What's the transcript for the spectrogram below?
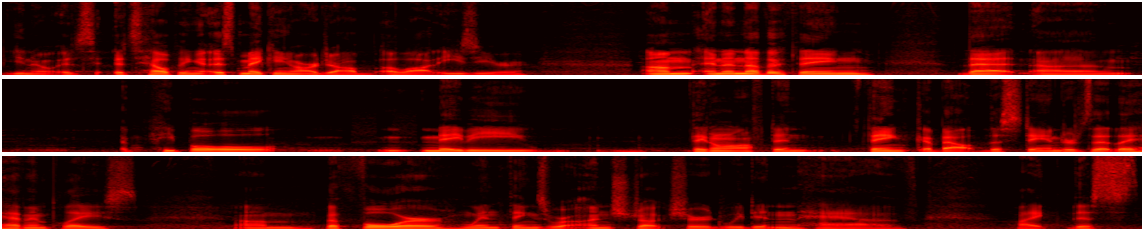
you know, it's it's helping. It's making our job a lot easier. Um, and another thing that um, people maybe they don't often think about the standards that they have in place. Um, before, when things were unstructured, we didn't have like this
